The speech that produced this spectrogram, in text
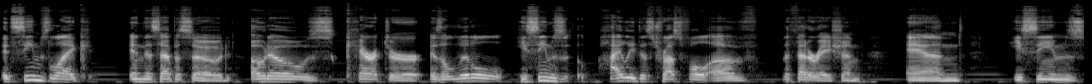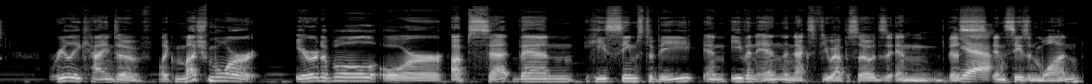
It seems like in this episode, Odo's character is a little. He seems highly distrustful of the Federation, and he seems really kind of like much more irritable or upset than he seems to be and even in the next few episodes in this Yeah. in season 1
